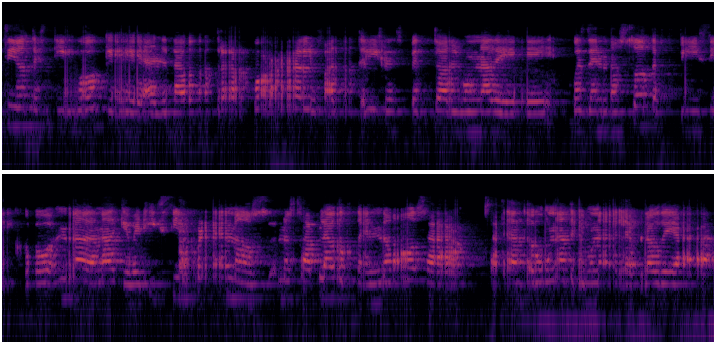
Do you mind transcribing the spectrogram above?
sido testigo que a la otra porra le falta el respeto a alguna de, pues de nosotros físico, nada, nada que ver, y siempre nos, nos aplauden, ¿no? O sea, tanto una tribuna le aplaude a,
